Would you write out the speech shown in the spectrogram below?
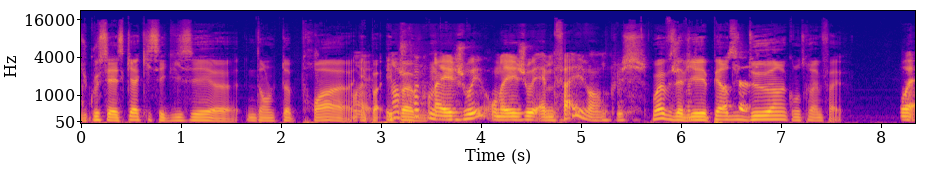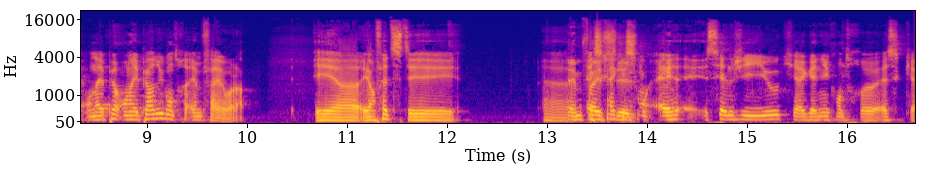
Du coup, c'est SK qui s'est glissé dans le top 3. Et pas, non, je crois qu'on avait joué, on avait joué M5 en plus. Ouais, vous aviez perdu 2-1 contre M5. Ouais, on avait, on avait perdu contre M5, voilà. Et, et en fait, c'était euh, M5 c'est LGU qui a gagné contre SK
